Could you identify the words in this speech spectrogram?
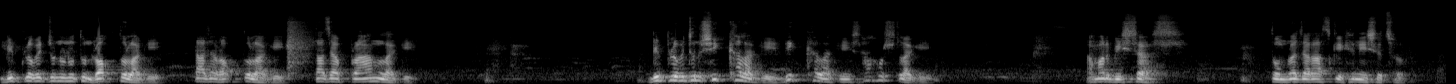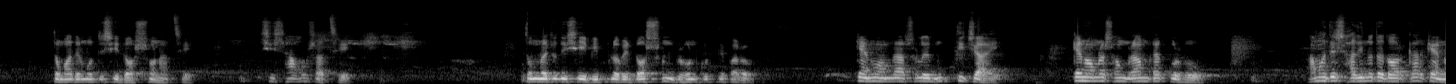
বিপ্লবের জন্য নতুন রক্ত লাগে, তাজা রক্ত লাগে, তাজা প্রাণ লাগে। বিপ্লবের জন্য শিক্ষা লাগে, দীক্ষা লাগে, সাহস লাগে। আমার বিশ্বাস, তোমরা যারা আজকে এখানে এসেছ, তোমাদের মধ্যে সেই দর্শন আছে, সেই সাহস আছে। তোমরা যদি সেই বিপ্লবের দর্শন গ্রহণ করতে পারো কেন আমরা আসলে মুক্তি চাই? কেন আমরা সংগ্রামটা করব? আমাদের স্বাধীনতা দরকার কেন?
